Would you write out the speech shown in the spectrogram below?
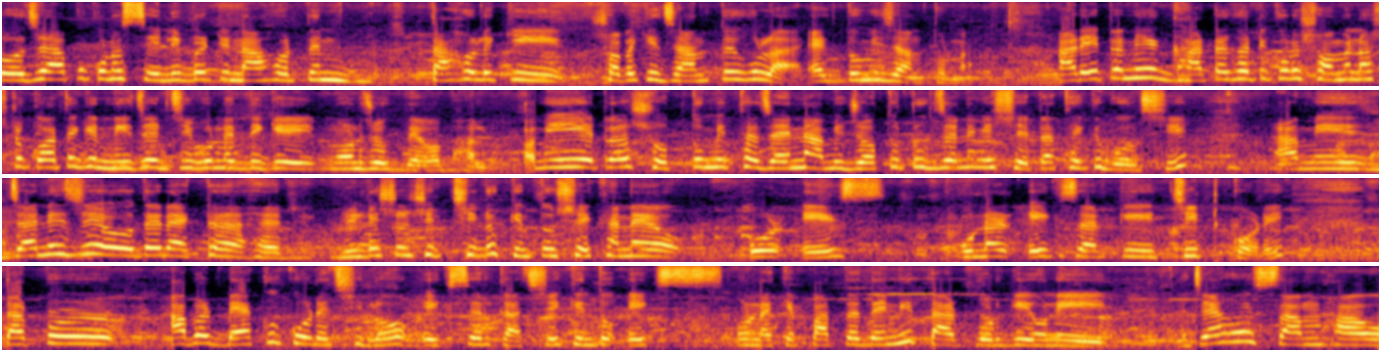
রোজা আপু কোনো সেলিব্রিটি না হতেন, তাহলে কি সবাই কি জানতো এগুলা? একদমই জানতো না। আর এটা নিয়ে ঘাটাঘাটি করে সময় নষ্ট করা থেকে নিজের জীবনের দিকে মনোযোগ দেওয়া ভালো। আমি এটা সত্য মিথ্যা জানি না, আমি যতটুকু জানি আমি সেটা থেকে বলছি। আমি জানি যে ওদের একটা রিলেশনশিপ ছিল, কিন্তু সেখানে ওর এক্স ওনার এক্স আর কি চিট করে। তারপর আবার ব্যাকও করেছিল এক্সের কাছে, কিন্তু এক্স ওনাকে পাত্তা দেয়নি। তারপর গিয়ে উনি যাই হোক সামহাও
